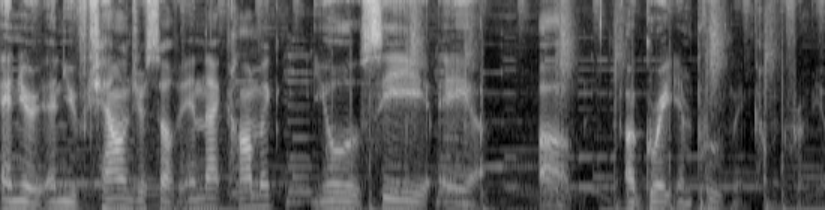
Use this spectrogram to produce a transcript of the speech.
and you're and you've challenged yourself in that comic, you'll see a uh, a great improvement coming from you.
